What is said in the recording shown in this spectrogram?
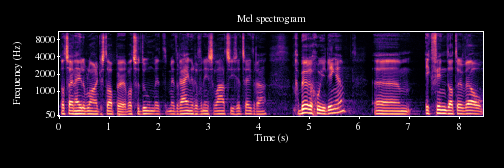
Dat zijn hele belangrijke stappen. Wat ze doen met, met reinigen van installaties, et cetera. Gebeuren goede dingen. Ehm, ik vind dat er wel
